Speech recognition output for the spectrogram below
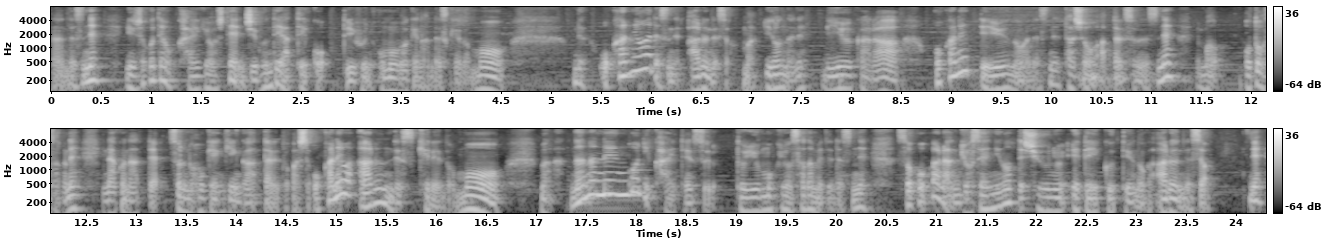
なんですね。飲食店を開業して自分でやっていこうっていうふうに思うわけなんですけども、で、お金はですね、あるんですよ。まあ、いろんなね、理由から、お金っていうのはですね、多少あったりするんですね。まあ、お父さんがね、いなくなって、それの保険金があったりとかして、お金はあるんですけれども、まあ、7年後に開店するという目標を定めてですね、そこから漁船に乗って収入を得ていくっていうのがあるんですよ。で、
